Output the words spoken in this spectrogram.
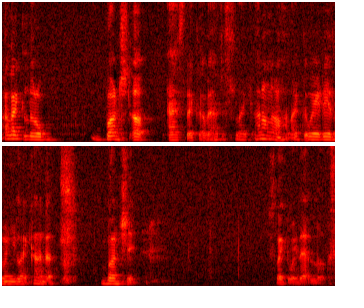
I like the little bunched up aspect of it. I just like, I don't know, I like the way it is when you like kind of bunch it. Just like the way that looks.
